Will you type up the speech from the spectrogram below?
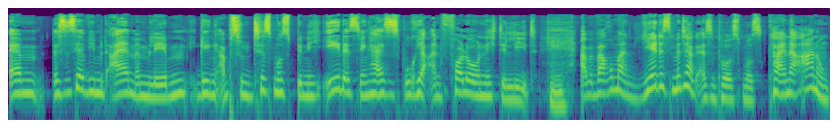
Ähm, das ist ja wie mit allem im Leben. Gegen Absolutismus bin ich eh, deswegen heißt das Buch ja Unfollow und nicht Delete. Aber warum man jedes Mittagessen posten muss, keine Ahnung.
